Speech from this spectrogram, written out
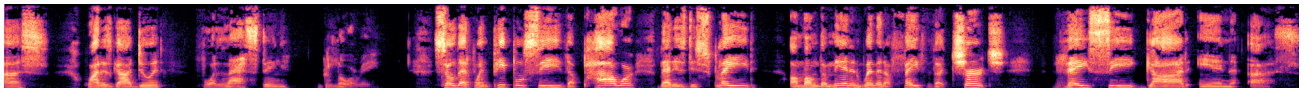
us. Why does God do it? For lasting glory. So that when people see the power that is displayed among the men and women of faith, the church, they see God in us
